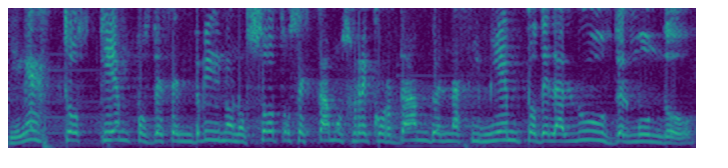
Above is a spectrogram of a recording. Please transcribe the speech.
y en estos tiempos de sembrino nosotros estamos recordando el nacimiento de la luz del mundo.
